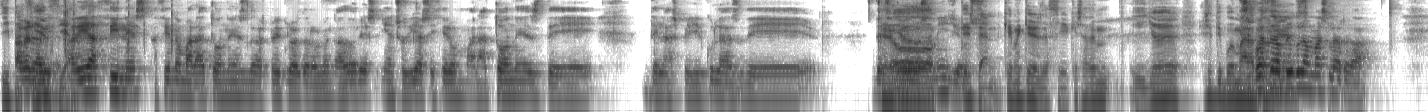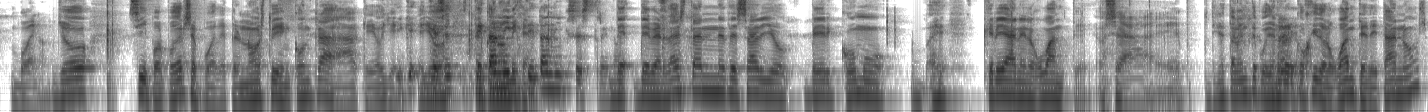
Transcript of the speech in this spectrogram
y A ver, paciencia. había cines haciendo maratones de las películas de los Vengadores y en su día se hicieron maratones de, de las películas de, de Señor de los Anillos. Cristian, ¿qué me quieres decir? Que se hacen. Y yo, ese tipo de Se puede hacer una película más larga. Bueno, yo sí, por poder se puede, pero no estoy en contra a que, oye, Y que, que se- Titanic. Titanic se estrenó. De, de verdad es tan necesario ver cómo eh, crean el guante. O sea, eh, directamente podrían haber cogido el guante de Thanos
